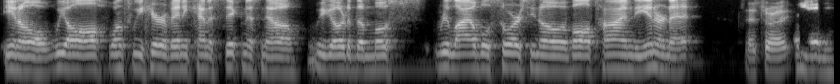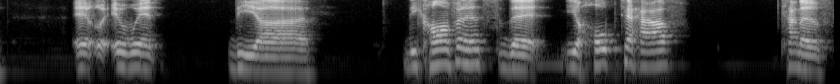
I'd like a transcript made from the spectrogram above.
you know, we all, once we hear of any kind of sickness now, we go to the most reliable source, you know, of all time, the internet. That's right. And it, it went the, uh, the confidence that you hope to have kind of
